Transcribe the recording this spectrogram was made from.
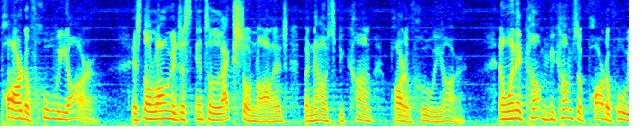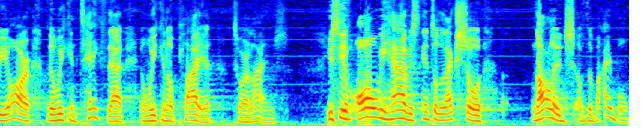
part of who we are. It's no longer just intellectual knowledge, but now it's become part of who we are. And when it come, becomes a part of who we are, then we can take that and we can apply it to our lives. You see, if all we have is intellectual knowledge of the Bible,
